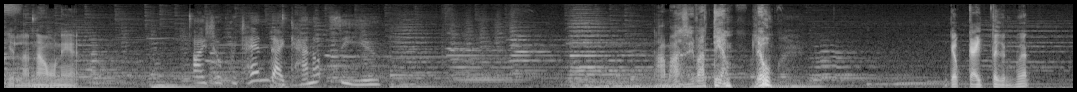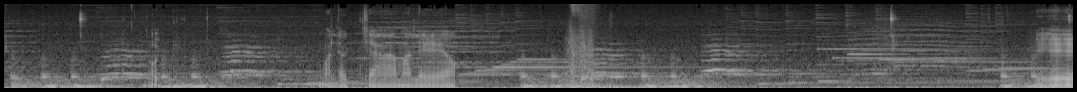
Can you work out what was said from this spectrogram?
เห็นแล้วเน่าแน่ I shall pretend I cannot see you. ตามมาสิบาเตียมเร็ว เดี๋ยวไก่ตื่นเพื่อนโอ๊ยมาแล้วจ้ามาแล้ว เอ๊ะ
